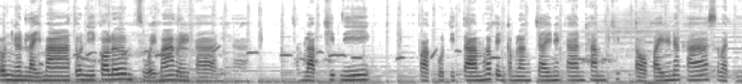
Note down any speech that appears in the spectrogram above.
ต้นเงินไหลมา ต้นนี้ก็เริ่มสวยมากเลยค่ะนี่ค่ะสำหรับคลิปนี้ ฝากกดติดตามเพื่อเป็นกำลังใจในการทำคลิปต่อไปด้วยนะคะ สวัสดี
